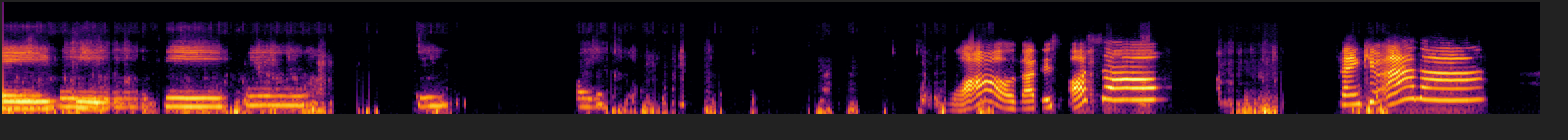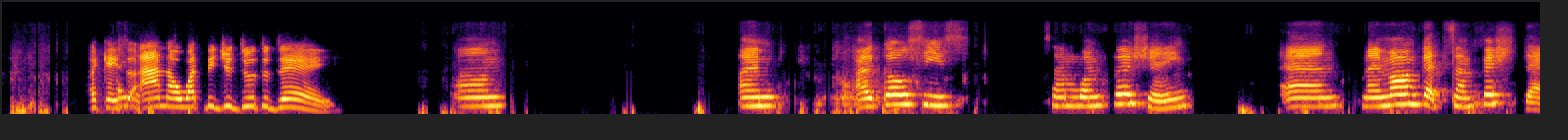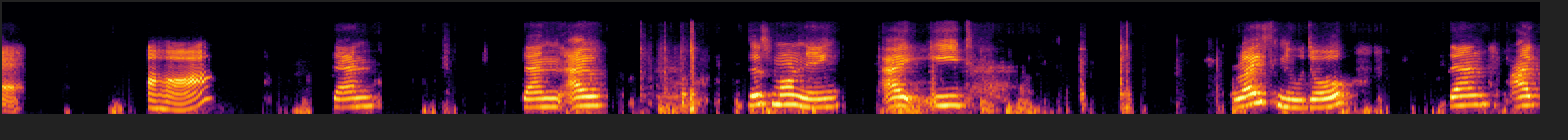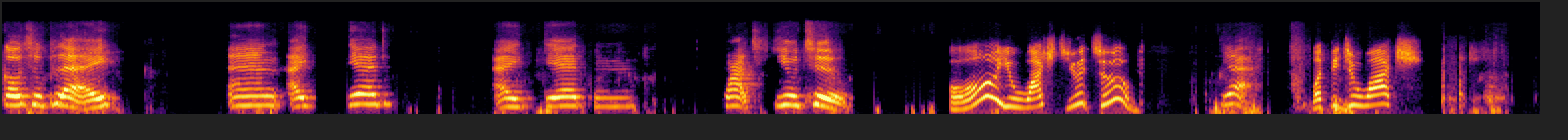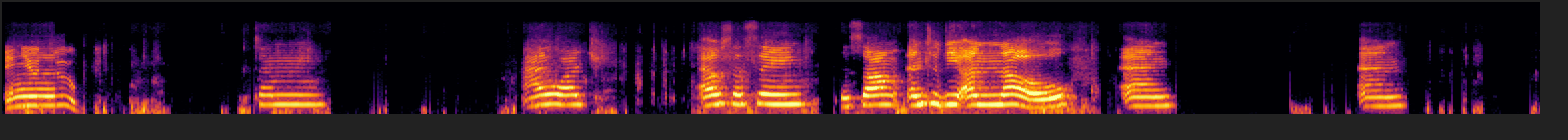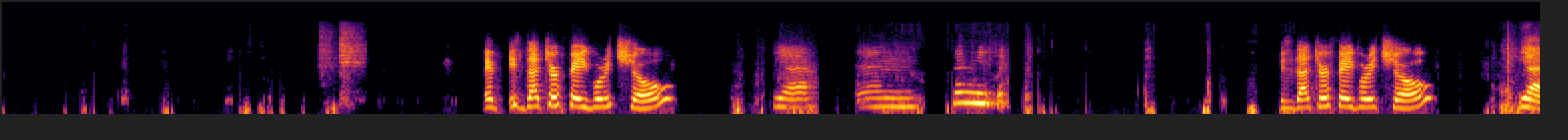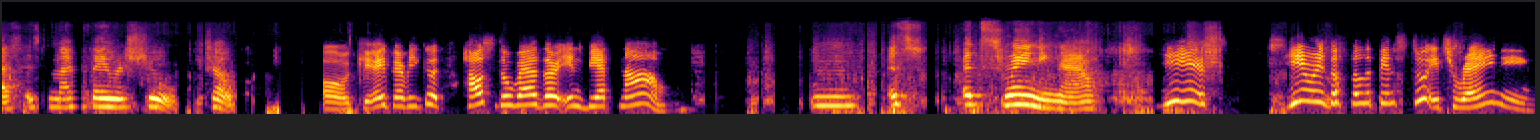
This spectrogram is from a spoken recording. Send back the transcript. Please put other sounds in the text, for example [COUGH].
Wow, that is awesome. Thank you, Anna. Okay, so Anna, what did you do today? Um, I'm I go see someone fishing, and my mom gets some fish there. Uh-huh. Then, then I this morning I eat rice noodle. Then I go to play, and I did I did watch YouTube. Oh, you watched YouTube. Yeah. What did you watch in Uh, YouTube? some I watch Elsa sing the song Into the Unknown and and And is that your favorite show? yeah and let me think. Is that your favorite show? Yes, it's my favorite show. Show. Okay, very good. How's the weather in Vietnam? Mm, it's it's raining now. Yes, here in the Philippines too, it's raining.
